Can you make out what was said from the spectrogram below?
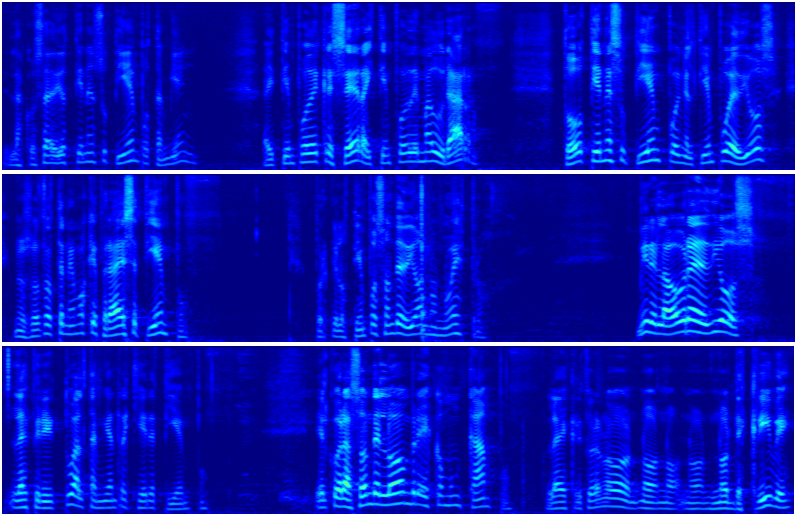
las cosas de Dios tienen su tiempo también. Hay tiempo de crecer, hay tiempo de madurar. Todo tiene su tiempo en el tiempo de Dios. Nosotros tenemos que esperar ese tiempo. Porque los tiempos son de Dios, no nuestros. Mire, la obra de Dios, la espiritual, también requiere tiempo. El corazón del hombre es como un campo. La escritura no, nos describe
